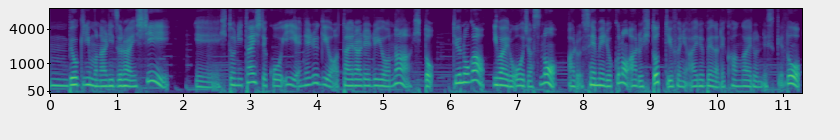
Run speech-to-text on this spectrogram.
うん、病気にもなりづらいし、えー、人に対してこういいエネルギーを与えられるような人っていうのがいわゆるオージャスのある生命力のある人っていうふうにアイルベーダで考えるんですけど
